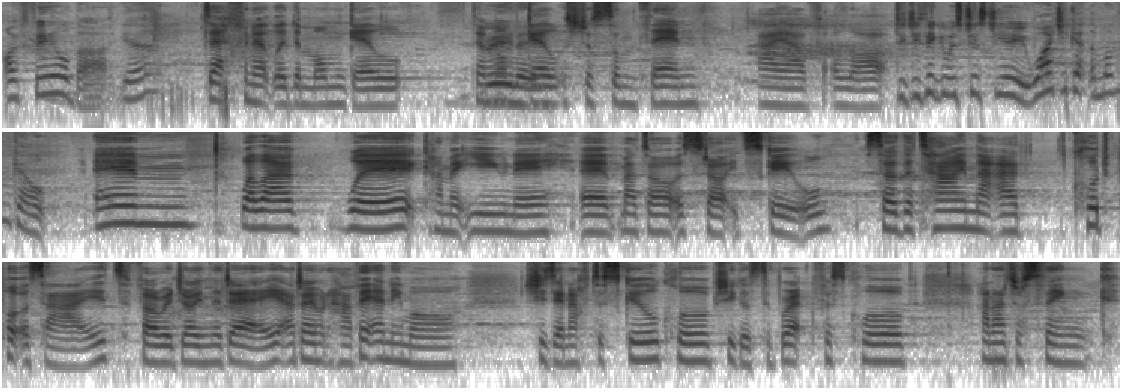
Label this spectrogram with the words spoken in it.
I feel that, yeah? Definitely the mum guilt. The Really? mum guilt's just something I have a lot. Did you think it was just you? Why'd you get the mum guilt? Um, well, I work, I'm at uni, uh, my daughter started school, so the time that I could put aside for her during the day, I don't have it anymore. she's in after school club, she goes to breakfast club. And I just think,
